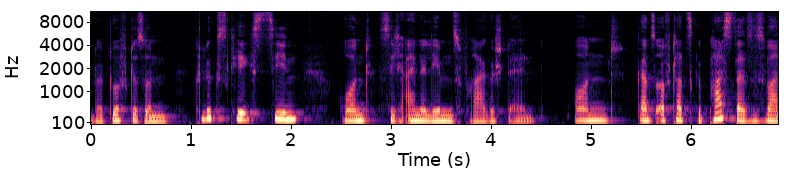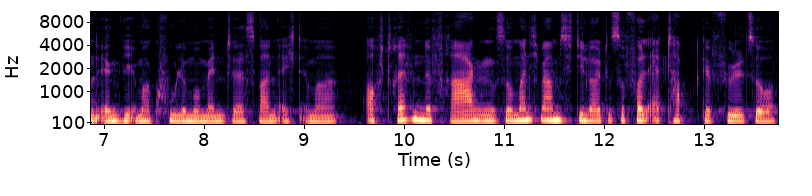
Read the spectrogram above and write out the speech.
oder durfte so einen Glückskeks ziehen und sich eine Lebensfrage stellen. Und ganz oft hat es gepasst, also es waren irgendwie immer coole Momente, es waren echt immer auch treffende Fragen. So manchmal haben sich die Leute so voll ertappt gefühlt, so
